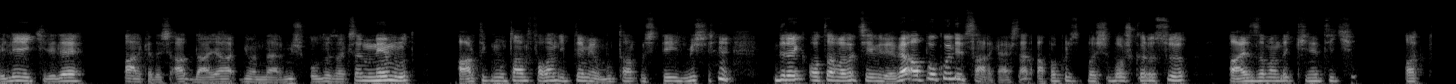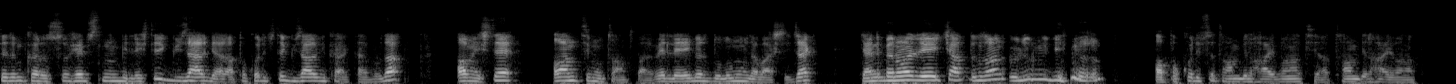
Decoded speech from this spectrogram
Ve L2'li de arkadaş Adda'ya göndermiş oluyoruz arkadaşlar. Nemrut artık mutant falan iplemiyor. Mutantmış değilmiş. Direkt o tavana çeviriyor. Ve Apokalips arkadaşlar. Apokalips başıboş karosu aynı zamanda kinetik aktarım karosu hepsinin birleştiği güzel bir yer. Apokalips de güzel bir karakter burada. Ama işte anti mutant var ve L1 dolumuyla başlayacak. Yani ben ona L2 attığım zaman ölür mü bilmiyorum. Apokalips de tam bir hayvanat ya. Tam bir hayvanat.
